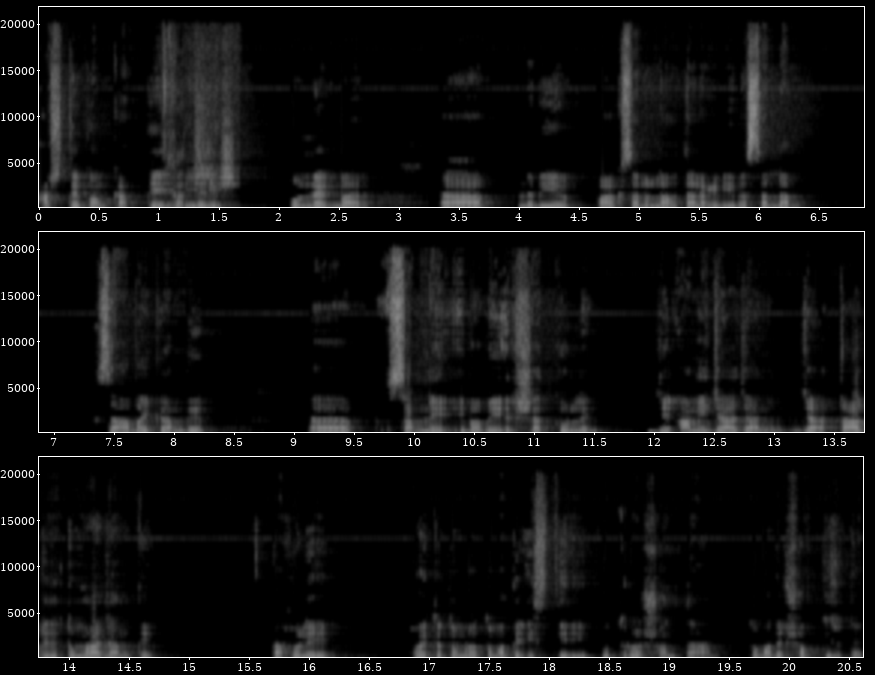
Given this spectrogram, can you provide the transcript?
হাসতে কম কাঁদতে কাঁদতে বেশি। অন্য একবার নবী পাক সাল্লাহ তালা আলী আসাল্লাম সাহাবাইকরামদের সামনে এভাবে ইরশাদ করলেন যে আমি যা জানি যা তা যদি তোমরা জানতে তাহলে হয়তো তোমরা তোমাদের স্ত্রী পুত্র সন্তান তোমাদের সব কিছু ত্যাগ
